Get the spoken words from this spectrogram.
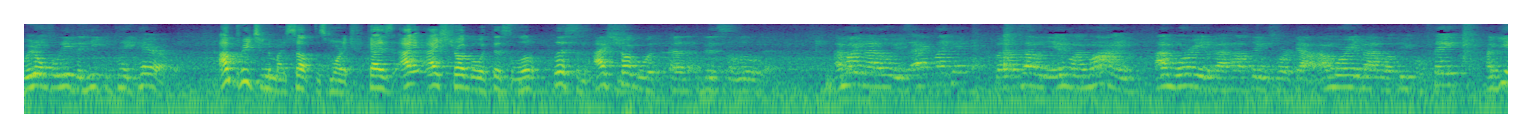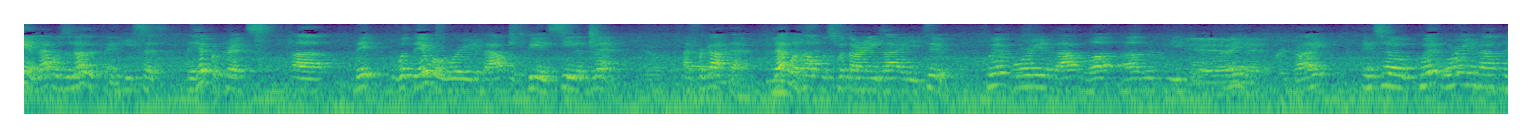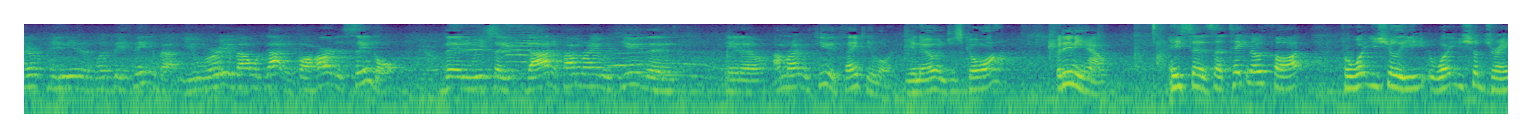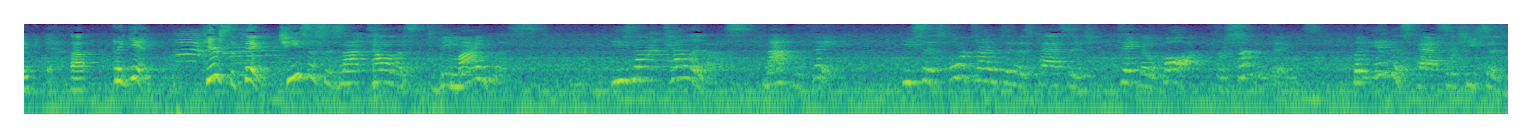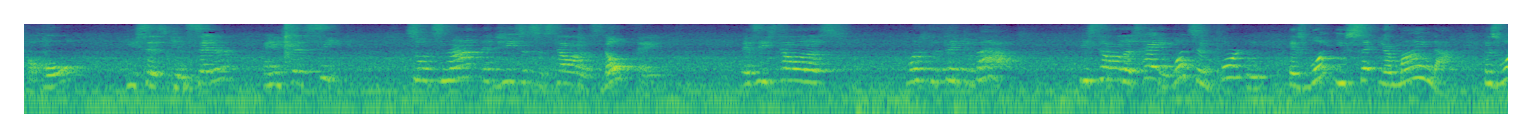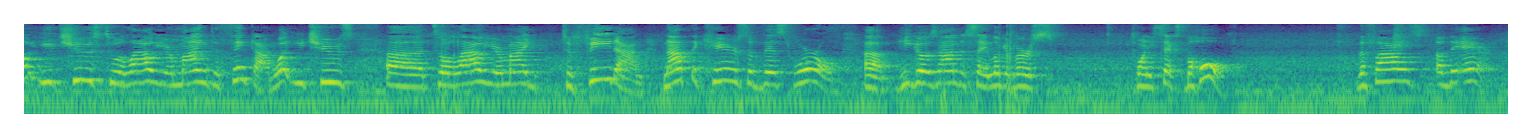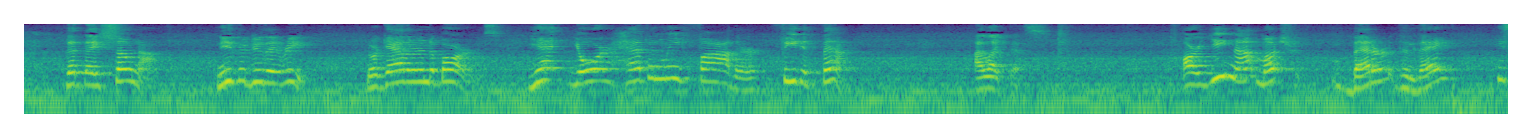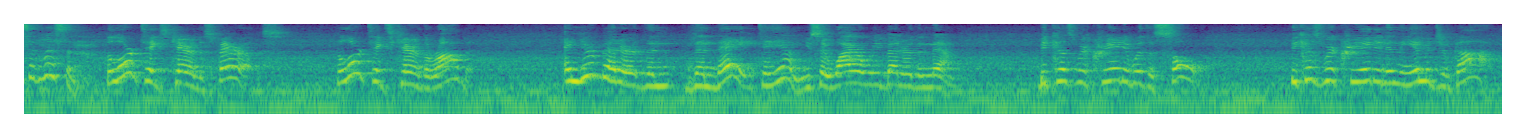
We don't believe that he can take care of it. I'm preaching to myself this morning, guys. I, I struggle with this a little. Listen, I struggle with uh, this a little bit. I might not always act like it, but I'm telling you, in my mind, I'm worrying about how things work out. I'm worried about what people think. Again, that was another thing. He says the hypocrites, uh, they, what they were worried about was being seen of men. I forgot that. That will help us with our anxiety too. Quit worrying about what other people think, right? And so quit worrying about their opinion and what they think about you. Worry about what God. If our heart is single, then we say, God, if I'm right with you, then you know, I'm right with you. Thank you, Lord. You know, and just go on. But anyhow, he says, uh, take no thought for what you shall eat, what you shall drink. Uh, and again, here's the thing Jesus is not telling us to be mindless, He's not telling us not to think. He says four times in this passage, take no thought for certain things. But in this passage, he says, behold, he says, consider, and he says, seek. So it's not that Jesus is telling us, don't think is he's telling us what to think about. He's telling us, hey, what's important is what you set your mind on, is what you choose to allow your mind to think on, what you choose uh, to allow your mind to feed on, not the cares of this world. Uh, he goes on to say, look at verse 26 Behold, the fowls of the air, that they sow not, neither do they reap, nor gather into barns Yet your heavenly Father feedeth them. I like this. Are ye not much better than they? He said, Listen, the Lord takes care of the sparrows, the Lord takes care of the robin. And you're better than, than they to Him. You say, Why are we better than them? Because we're created with a soul, because we're created in the image of God.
